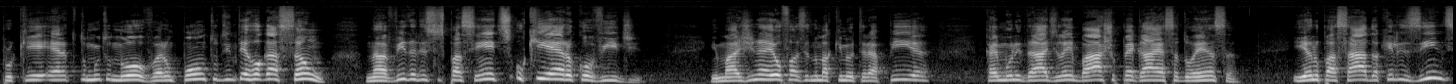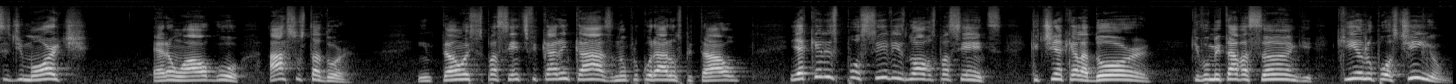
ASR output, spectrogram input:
porque era tudo muito novo, era um ponto de interrogação na vida desses pacientes o que era o Covid. Imagina eu fazendo uma quimioterapia, com a imunidade lá embaixo, pegar essa doença. E ano passado, aqueles índices de morte eram algo assustador. Então, esses pacientes ficaram em casa, não procuraram hospital. E aqueles possíveis novos pacientes que tinha aquela dor, que vomitava sangue, que ia no postinho,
